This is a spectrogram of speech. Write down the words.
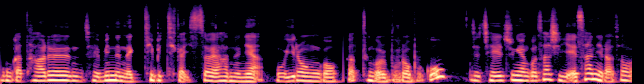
뭔가 다른 재밌는 activity가 있어야 하느냐 뭐 이런 거 같은 걸 물어보고 이제 제일 중요한 건 사실 예산이라서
